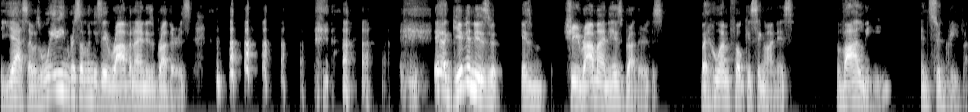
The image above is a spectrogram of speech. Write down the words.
yes, I was waiting for someone to say Ravana and his brothers. yeah, given his his Sri Rama and his brothers, but who I'm focusing on is Vali and Sugriva.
